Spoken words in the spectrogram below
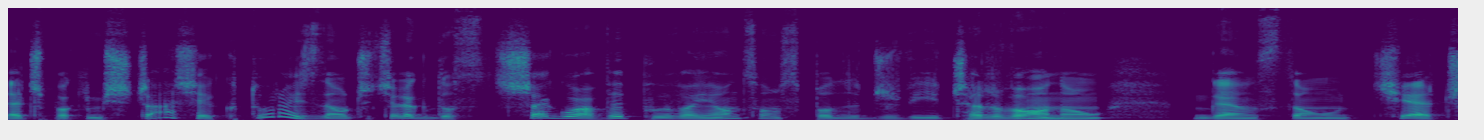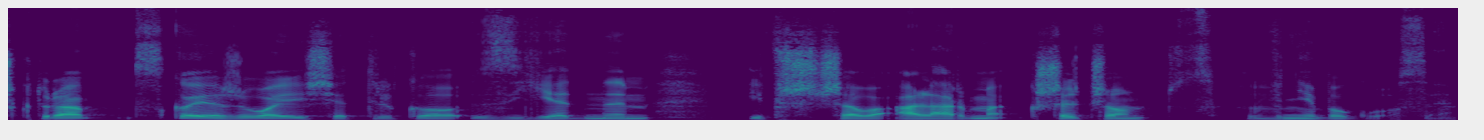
lecz po jakimś czasie któraś z nauczycielek dostrzegła wypływającą spod drzwi czerwoną, gęstą ciecz, która skojarzyła jej się tylko z jednym i wszczęła alarm, krzycząc w niebogłosy.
